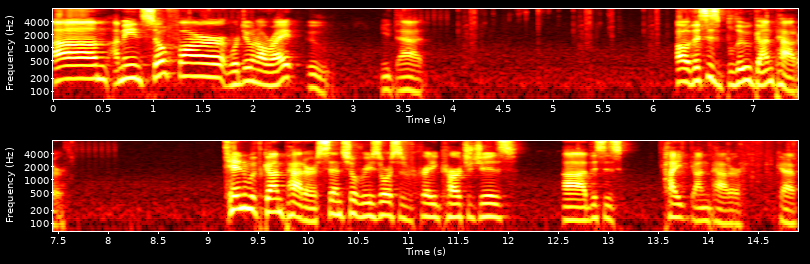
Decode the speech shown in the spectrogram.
Um, I mean, so far we're doing all right. Ooh, need that. Oh, this is blue gunpowder. Tin with gunpowder. Essential resources for creating cartridges. Uh, this is kite gunpowder. Okay.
